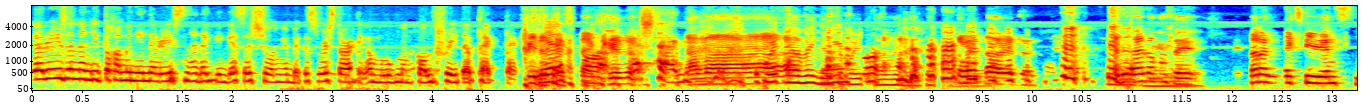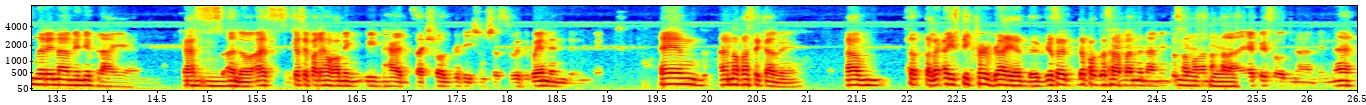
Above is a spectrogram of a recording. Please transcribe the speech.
the reason nandito kami ni Nerys na nagigas sa show niya because we're starting a movement called Free the Peck Peck. Free the Yes, tech-tech. Hashtag. Tama. Support namin yan. Support namin yan. Support namin. And ano kasi, parang experience na rin namin ni Brian. As, Mm-mm. ano, as, kasi pareho kaming, we've had sexual relationships with women din. And, ano kasi kami, um, sa, tala- I speak for Brian din, kasi napag-usapan na namin to sa Yes, mga yes. nakaraang episode namin na,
